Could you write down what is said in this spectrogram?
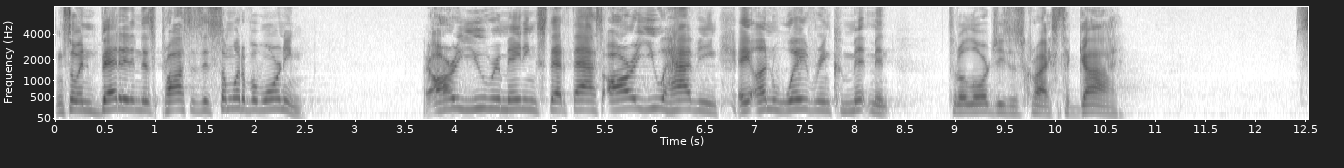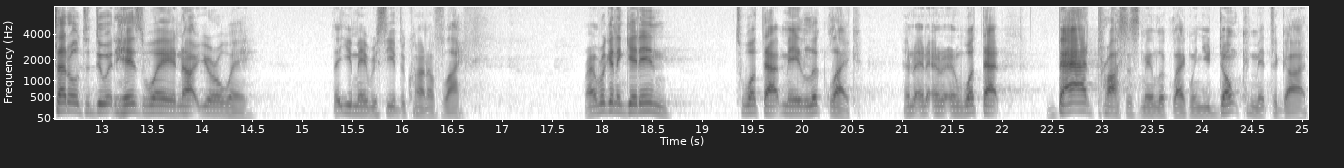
And so, embedded in this process is somewhat of a warning. Are you remaining steadfast? Are you having an unwavering commitment to the Lord Jesus Christ, to God? Settled to do it His way and not your way that you may receive the crown of life. Right? We're going to get in to what that may look like and, and, and what that bad process may look like when you don't commit to God.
